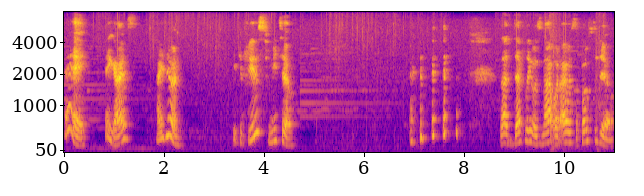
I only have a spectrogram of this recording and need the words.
hey! Hey guys! How you doing? You confused? Me too. That definitely was not what I was supposed to do.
